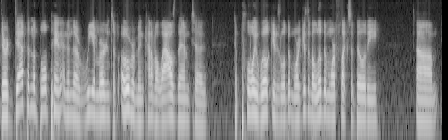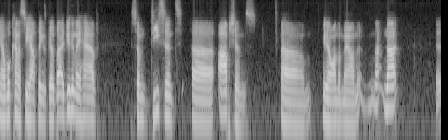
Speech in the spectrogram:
Their depth in the bullpen and then the reemergence of Overman kind of allows them to deploy Wilkins a little bit more, It gives them a little bit more flexibility. Um, know, we'll kind of see how things go, but I do think they have some decent uh, options, um, you know, on the mound. Not, not uh,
